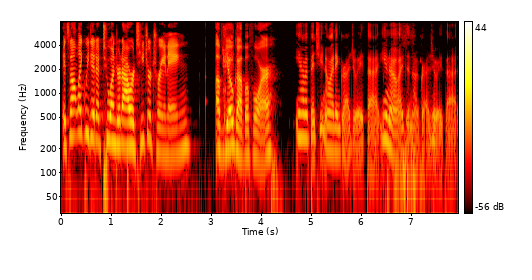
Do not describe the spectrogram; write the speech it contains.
It's not like we did a 200 hour teacher training of yoga before. Yeah, but bitch, you know I didn't graduate that. You know I did not graduate that.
